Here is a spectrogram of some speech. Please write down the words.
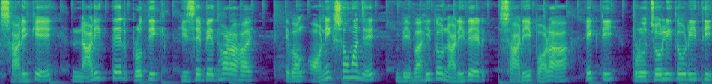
শাড়িকে নারীত্বের প্রতীক হিসেবে ধরা হয় এবং অনেক সমাজে বিবাহিত নারীদের শাড়ি পরা একটি প্রচলিত রীতি।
